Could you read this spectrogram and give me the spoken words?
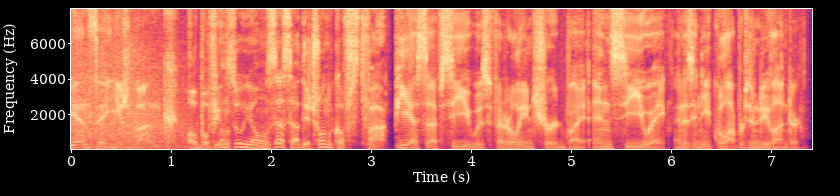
więcej niż bank. Obowiązują zasady członkowstwa. PSFCU is federally insured by NCUA and is an equal opportunity lender.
